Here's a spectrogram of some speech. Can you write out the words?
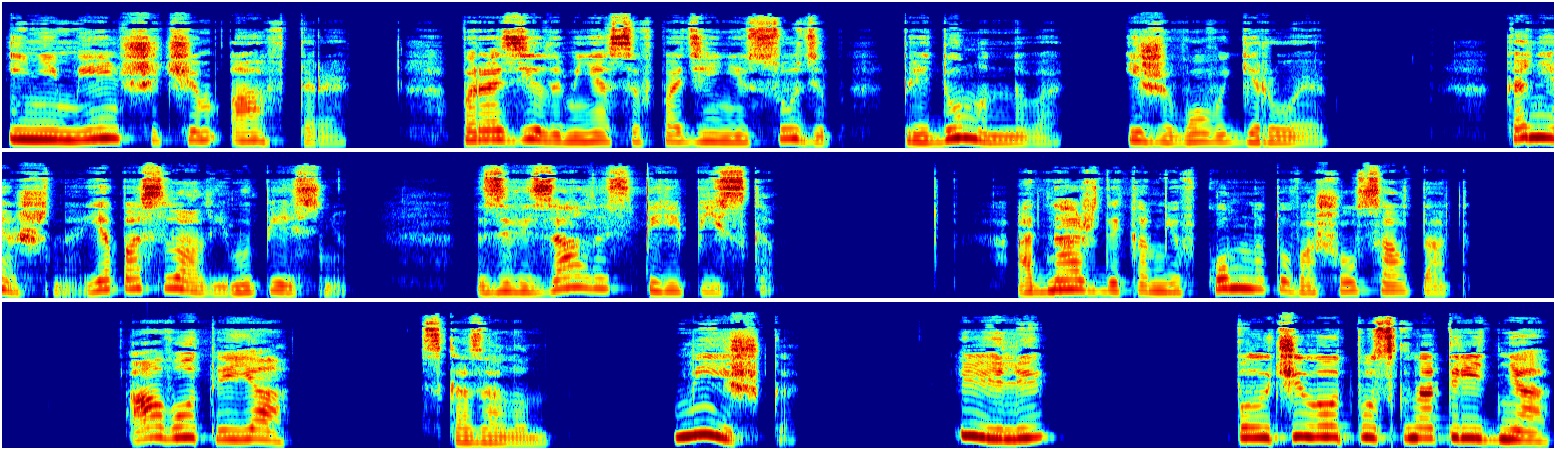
И не меньше, чем автора, поразило меня совпадение судеб придуманного и живого героя. Конечно, я послал ему песню, завязалась переписка. Однажды ко мне в комнату вошел солдат. «А вот и я», — сказал он. «Мишка! Или...» «Получил отпуск на три дня».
